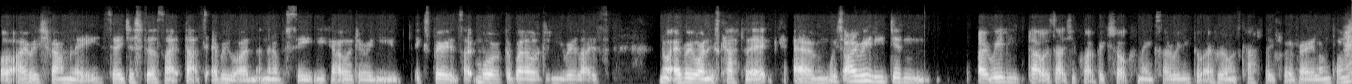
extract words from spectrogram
or Irish family. So it just feels like that's everyone. And then obviously you get older and you experience like more of the world and you realize not everyone is Catholic, um, which I really didn't. I really that was actually quite a big shock for me because I really thought everyone was Catholic for a very long time,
